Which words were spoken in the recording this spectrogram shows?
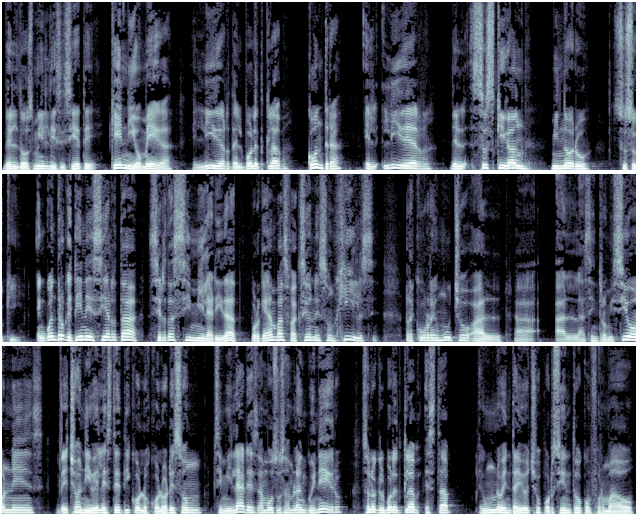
del 2017, Kenny Omega, el líder del Bullet Club, contra el líder del Suskigan, Minoru Suzuki. Encuentro que tiene cierta, cierta similaridad, porque ambas facciones son heels, recurren mucho al, a, las intromisiones, de hecho a nivel estético los colores son similares, ambos usan blanco y negro, solo que el Bullet Club está en un 98% conformado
